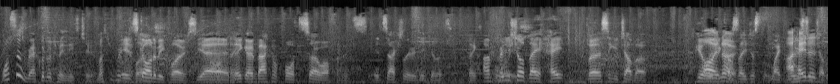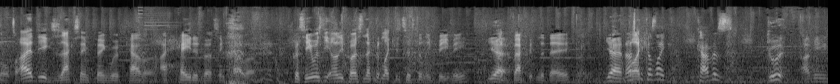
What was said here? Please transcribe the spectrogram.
What's his record between these two? It must be pretty It's got to be close. Yeah, Oh, they go you. back and forth so often. It's it's actually ridiculous. Thanks, I'm pretty sure they hate versing each other Oh, purely I know. because they just like I hated. each other all the time. I had the exact same thing with Kava. I hated versing Kava because he was the only person that could like consistently beat me. Yeah. Like, back in the day. Yeah, and that's Like- because like Cava's good. I mean,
